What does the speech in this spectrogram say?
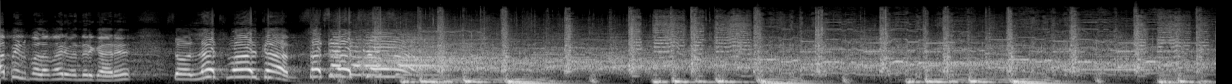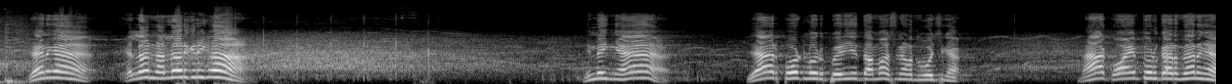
ஆப்பிள் பழம் மாதிரி வந்திருக்காரு. ஸோ லெட்ஸ் வெல்கம் சத்யராஜ் ஏனுங்க எல்லாரும் நல்லா இருக்கிறீங்களா? இன்னைங்க ஏர்போர்ட்டில் ஒரு பெரிய தமாஷ் நடந்து போச்சுங்க. நான் கோயம்புத்தூர்காரன் தானுங்க.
